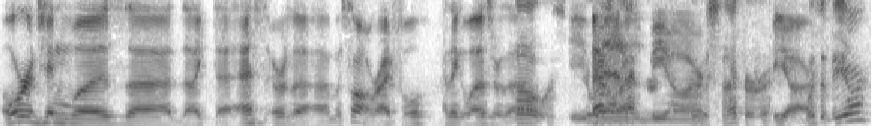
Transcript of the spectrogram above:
Origin was uh, like the S or the um, assault rifle, I think it was, or the No, it was, it was was, sniper. BR. It was sniper. Right? BR. Was it BR?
